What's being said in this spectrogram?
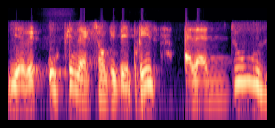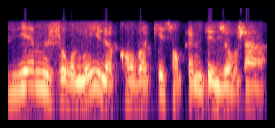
Il n'y avait aucune action qui était prise. À la douzième journée, il a convoqué son comité d'urgence.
